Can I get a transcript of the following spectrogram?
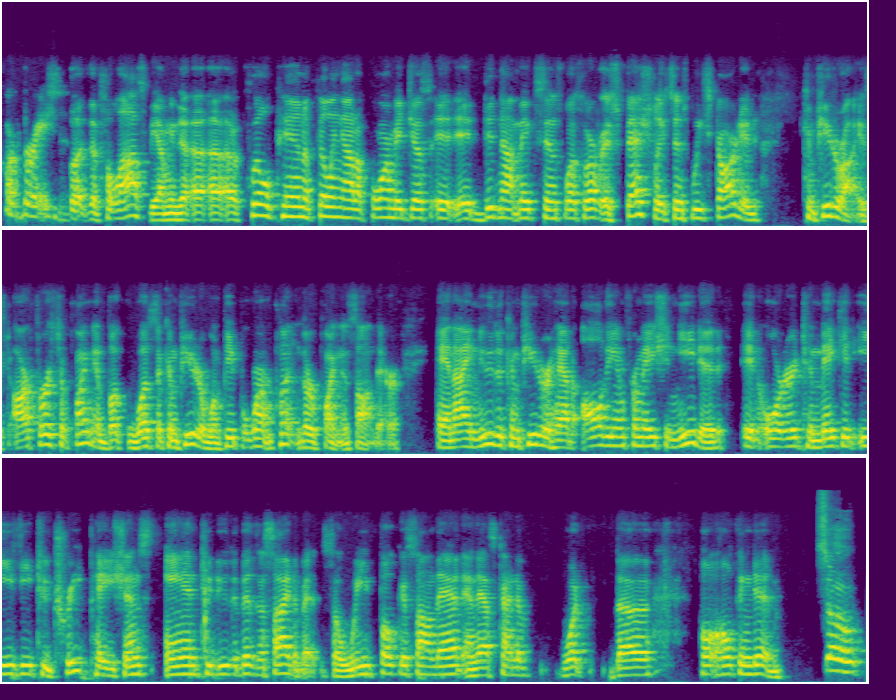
corporations. but the philosophy i mean the, a, a quill pen a filling out a form it just it, it did not make sense whatsoever especially since we started computerized our first appointment book was a computer when people weren't putting their appointments on there and i knew the computer had all the information needed in order to make it easy to treat patients and to do the business side of it so we focus on that and that's kind of what the whole, whole thing did. So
